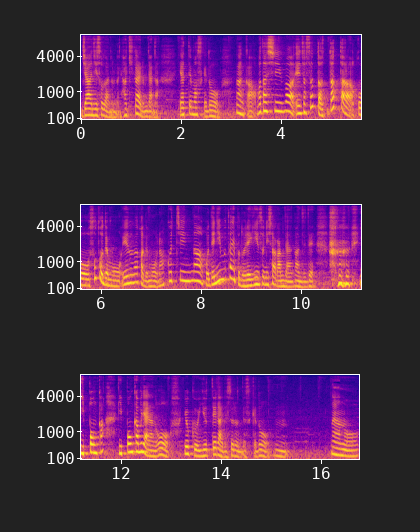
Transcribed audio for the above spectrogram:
ジャージ素材のに履き替えるみたいなやってますけどなんか私はえじゃあだったらだったらこう外でも家の中でも楽ちんなこうデニムタイプのレギンスにしたらみたいな感じで 一本化？一本化みたいなのをよく言ってたりするんですけど、うん、あの、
